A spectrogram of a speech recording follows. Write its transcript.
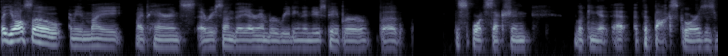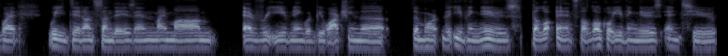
But you also, I mean, my my parents every Sunday, I remember reading the newspaper, the sports section, looking at, at at the box scores is what we did on Sundays, and my mom every evening would be watching the the more the evening news, the lo- and it's the local evening news into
